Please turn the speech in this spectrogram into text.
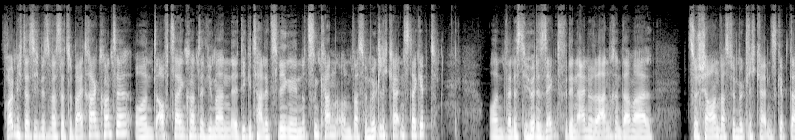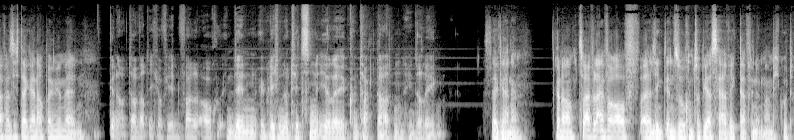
Freut mich, dass ich ein bisschen was dazu beitragen konnte und aufzeigen konnte, wie man äh, digitale Zwillinge nutzen kann und was für Möglichkeiten es da gibt. Und wenn es die Hürde senkt für den einen oder anderen, da mal zu schauen, was für Möglichkeiten es gibt, darf er sich da gerne auch bei mir melden. Genau, da werde ich auf jeden Fall auch in den üblichen Notizen Ihre Kontaktdaten hinterlegen. Sehr gerne. Genau, Zweifel einfach auf äh, LinkedIn suchen, Tobias Herwig, da findet man mich gut.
